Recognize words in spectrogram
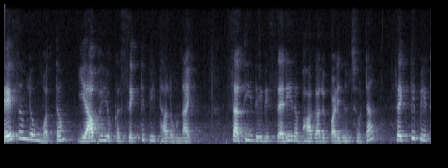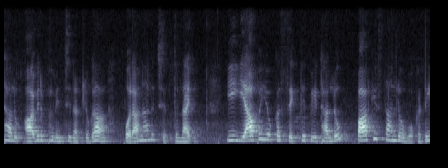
దేశంలో మొత్తం యాభై ఒక్క శక్తిపీఠాలు ఉన్నాయి. సతీదేవి శరీర భాగాలు పడిన చోట శక్తిపీఠాలు ఆవిర్భవించినట్లుగా పురాణాలు చెప్తున్నాయి. ఈ యాభై ఒక్క శక్తిపీఠాల్లో పాకిస్తాన్లో ఒకటి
